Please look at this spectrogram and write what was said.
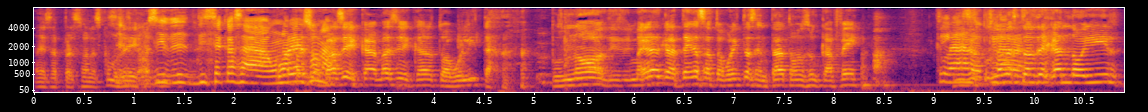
a esa persona. Es como Sí, si como si de- disecas a una por eso, persona. vas a dedicar, vas a dedicar a tu abuelita. Pues no, imagínate que la tengas a tu abuelita sentada tomándose un café. Y Claro, dices, pues claro. no la estás dejando ir.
